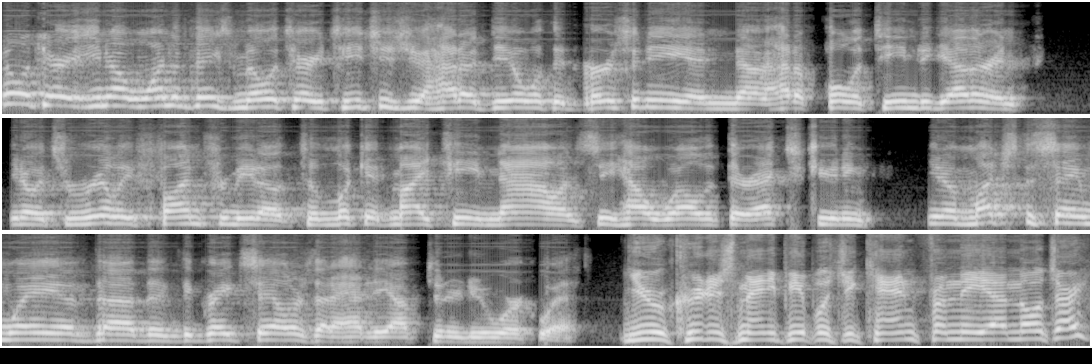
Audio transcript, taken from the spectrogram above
Military, you know, one of the things military teaches you how to deal with adversity and uh, how to pull a team together. And you know, it's really fun for me to, to look at my team now and see how well that they're executing, you know, much the same way of the, the, the great sailors that I had the opportunity to work with. You recruit as many people as you can from the uh, military?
